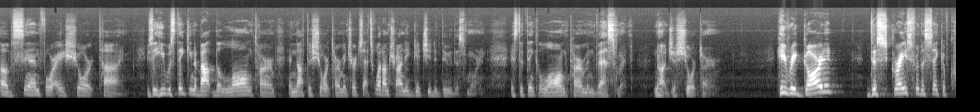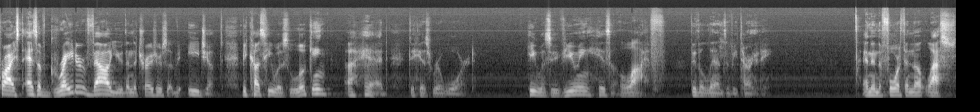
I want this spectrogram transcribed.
of sin for a short time. You see, he was thinking about the long term and not the short term. In church, that's what I'm trying to get you to do this morning, is to think long term investment, not just short term. He regarded disgrace for the sake of Christ as of greater value than the treasures of Egypt because he was looking ahead to his reward. He was viewing his life through the lens of eternity. And then the fourth and the last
